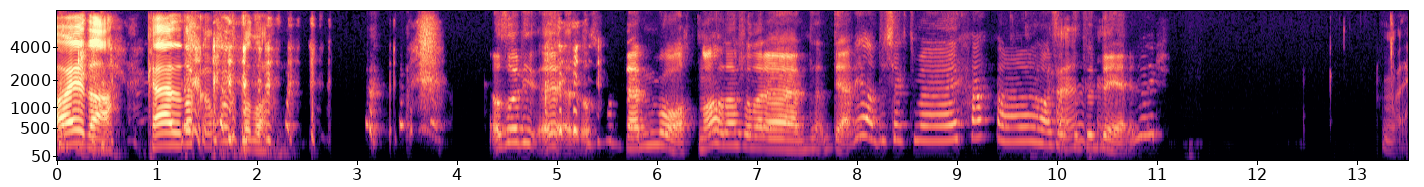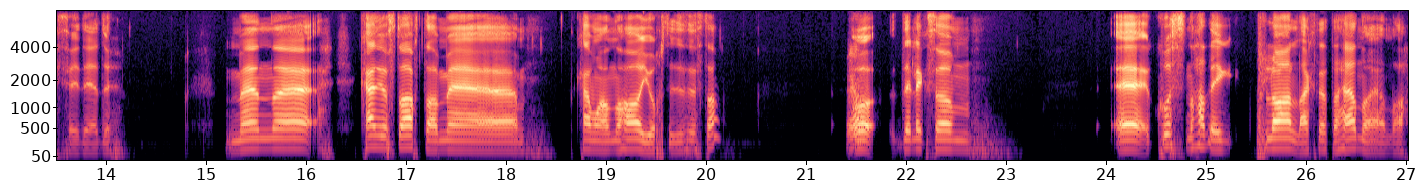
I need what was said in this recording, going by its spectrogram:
Oi da! Hva er det dere har funnet på nå? Altså, li- eh, altså på den måten òg. Det er sånn derre Det er det jeg hadde sagt til meg. Ha-ha. Har jeg sagt det til dere, eller? Nei, si det, du. Men uh, kan jo starte med hva man har gjort i det siste. Ja. Og det er liksom uh, Hvordan hadde jeg planlagt dette her nå igjen, da?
